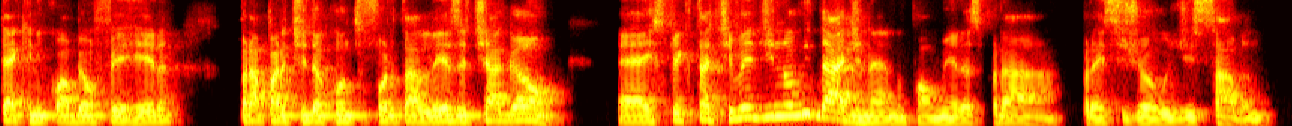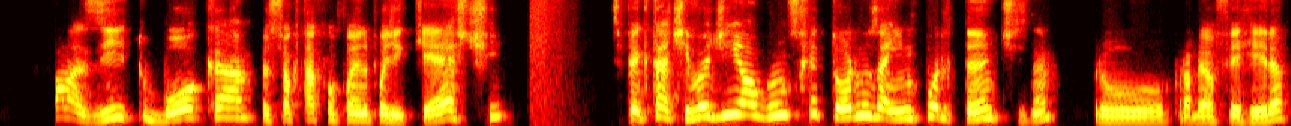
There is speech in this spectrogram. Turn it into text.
técnico Abel Ferreira para a partida contra o Fortaleza. Tiagão, é, expectativa é de novidade né, no Palmeiras para esse jogo de sábado. Fala Zito, Boca, pessoal que está acompanhando o podcast. Expectativa de alguns retornos aí importantes, né? para o Abel Ferreira.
